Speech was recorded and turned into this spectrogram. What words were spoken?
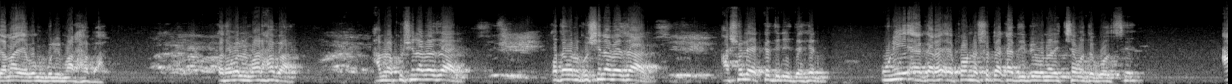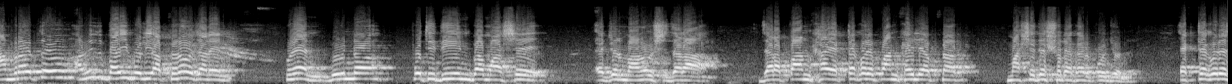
জানাই এবং বলি মারহাবা। কথা বলেন মারহাবা। আমরা খুশি না বেজার? কথা বলেন খুশি না বেজার? আসলে একটা জিনিস দেখেন, উনি এগারো পনেরোশো টাকা দিবে ওনার ইচ্ছা মতো বলছে। আমরাও তো, আমি ভাই বলি, আপনারাও জানেন। শুনেন, বিভিন্ন প্রতিদিন বা মাসে একজন মানুষ যারা যারা পান খায়, একটা করে পান খাইলে আপনার মাসে দেড়শো টাকার প্রয়োজন। একটা করে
